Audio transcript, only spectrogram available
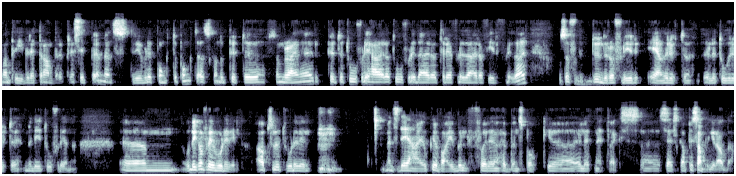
man driver etter andre prinsipper, mens driver du punkt til punkt, så kan du putte som Ryanair, putte to fly her og to fly der og tre fly der og fire fly der. Og så dundrer og flyr én rute eller to ruter med de to flyene. Um, og de kan fly hvor de vil. Absolutt hvor de vil. Mens det er jo ikke viable for en hub and spoke eh, eller et nettverksselskap i samme grad. da.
